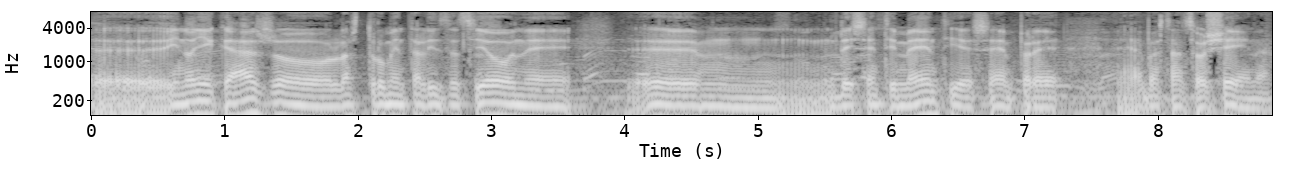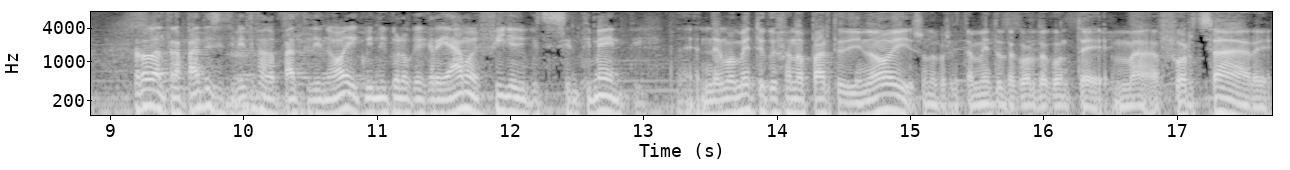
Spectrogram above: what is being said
Eh, in ogni caso la strumentalizzazione ehm, dei sentimenti è sempre eh, abbastanza oscena. Però d'altra parte i sentimenti fanno parte di noi e quindi quello che creiamo è figlio di questi sentimenti. Eh, nel momento in cui fanno parte di noi sono perfettamente d'accordo con te, ma forzare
